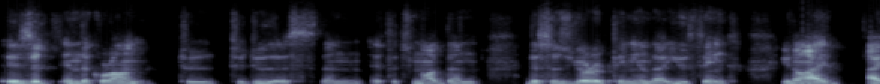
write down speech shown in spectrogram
is it in the Quran to to do this? Then if it's not, then this is your opinion that you think, you know, I I,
